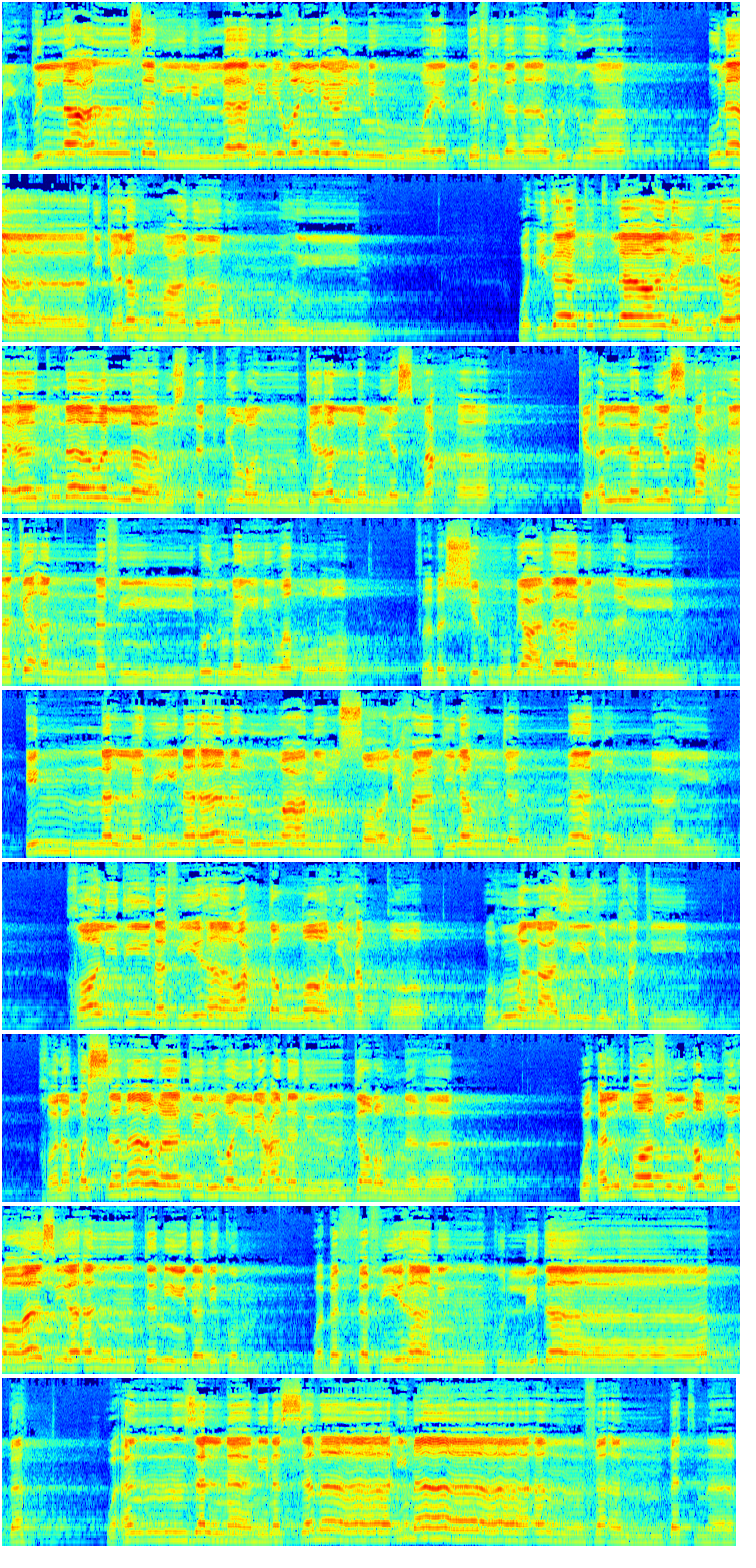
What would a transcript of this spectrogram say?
ليضل عن سبيل الله بغير علم ويتخذها هزوا. أولئك لهم عذاب مهين. وإذا تتلى عليه آياتنا ولى مستكبرا كأن لم يسمعها كأن لم يسمعها كأن في أذنيه وقرا فبشره بعذاب أليم. إن الذين آمنوا وعملوا الصالحات لهم جنات النعيم. خالدين فيها وعد الله حقا وهو العزيز الحكيم. خلق السماوات بغير عمد ترونها وألقى في الأرض رواسي أن تميد بكم وبث فيها من كل دابة وأنزلنا من السماء ماء فأنبتنا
